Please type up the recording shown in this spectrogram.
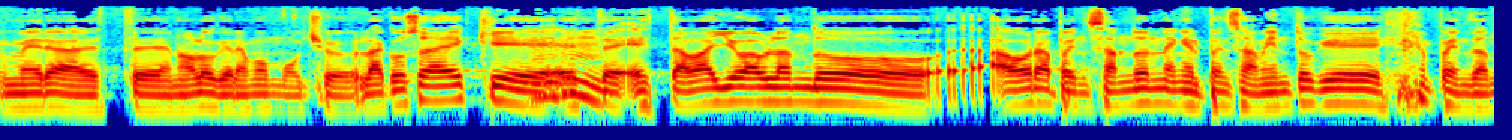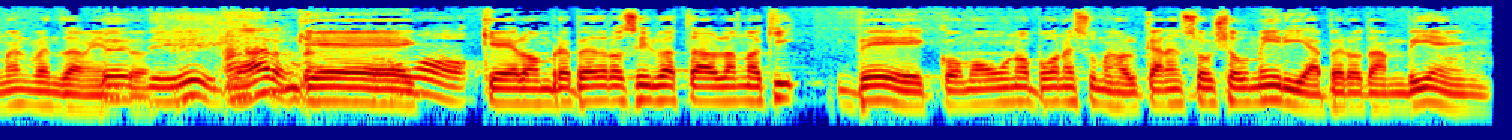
Mira, este, no lo queremos mucho. La cosa es que este, estaba yo hablando ahora pensando en, en el pensamiento que pensando en el pensamiento sí, claro. que, ¿Cómo? que el hombre Pedro Silva está hablando aquí de cómo uno pone su mejor cara en social media, pero también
